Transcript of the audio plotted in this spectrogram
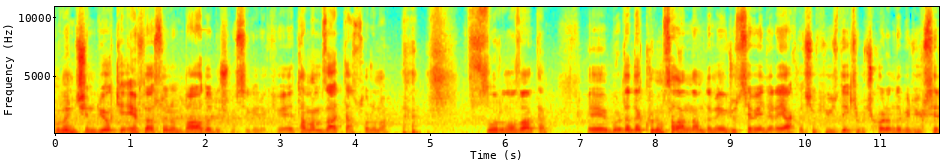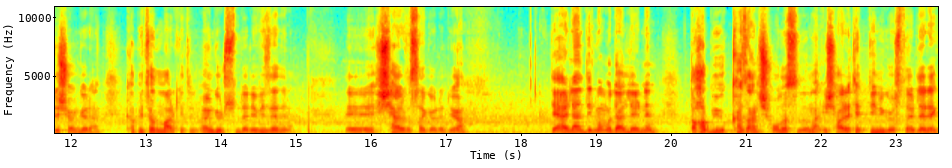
bunun için diyor ki enflasyonun daha da düşmesi gerekiyor. E, tamam zaten sorunu sorun o zaten. Ee, Burada da kurumsal anlamda mevcut seviyelere yaklaşık %2,5 oranında bir yükseliş öngören Capital Market'in öngörüsünde revize edilen e, Shervis'a göre diyor değerlendirme modellerinin daha büyük kazanç olasılığına işaret ettiğini gösterilerek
